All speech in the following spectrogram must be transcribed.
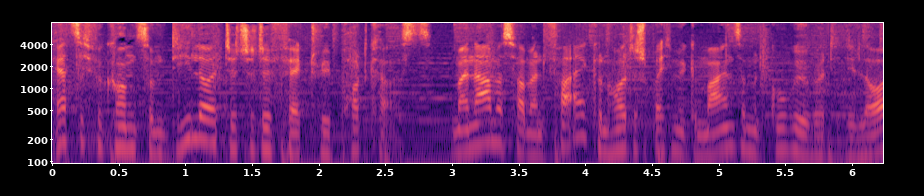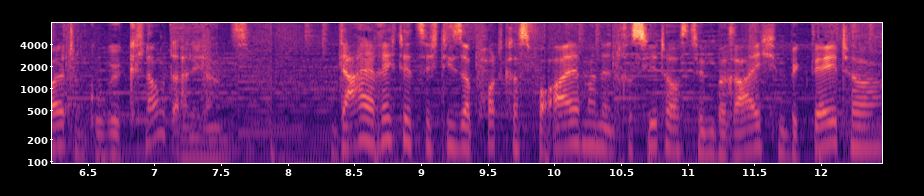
Herzlich willkommen zum Deloitte Digital Factory Podcast. Mein Name ist Fabian Falk und heute sprechen wir gemeinsam mit Google über die Deloitte und Google Cloud Allianz. Daher richtet sich dieser Podcast vor allem an Interessierte aus den Bereichen Big Data,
